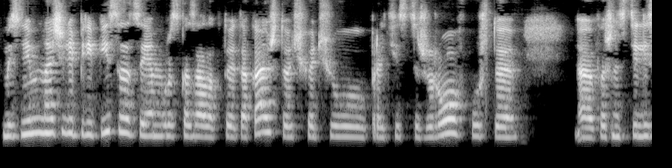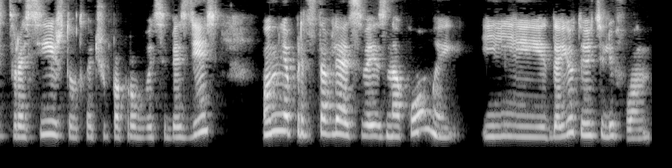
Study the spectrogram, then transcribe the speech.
Мы с ним начали переписываться, я ему рассказала, кто я такая, что очень хочу пройти стажировку, что я э, fashion-стилист в России, что вот хочу попробовать себя здесь. Он мне представляет своей знакомой и дает ее телефон.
